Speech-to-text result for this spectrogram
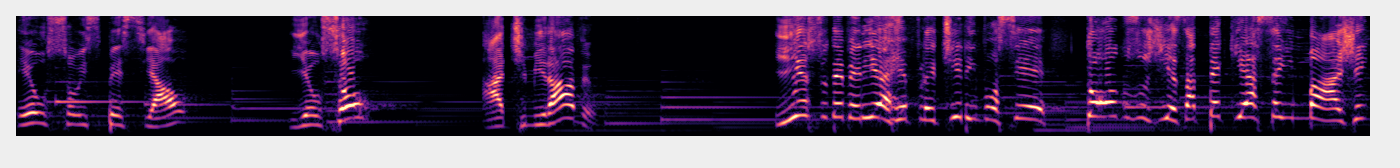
eu sou especial e eu sou admirável. E isso deveria refletir em você todos os dias, até que essa imagem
